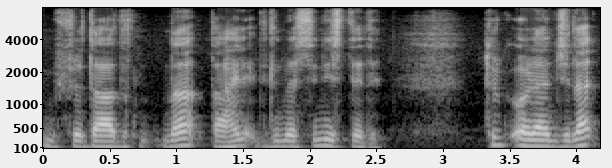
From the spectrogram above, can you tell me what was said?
müfredatına dahil edilmesini istedi. Türk öğrenciler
